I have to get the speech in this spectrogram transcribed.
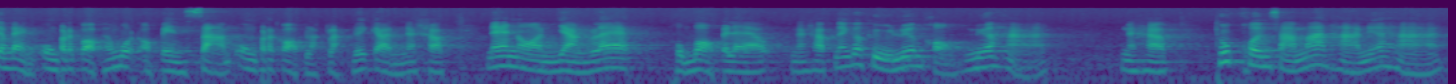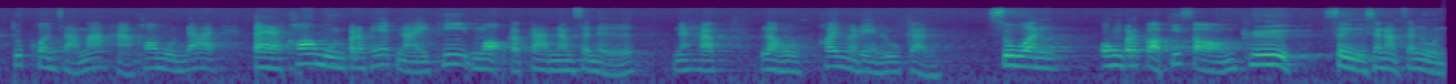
จะแบ่งองค์ประกอบทั้งหมดออกเป็น 3 องค์ประกอบหลักๆ ด้วยกันนะครับ แน่นอนอย่างแรกผมบอกไปแล้วนะครับ นั่นก็คือเรื่องของเนื้อหานะครับ ทุกคนสามารถหาเนื้อหา ทุกคนสามารถหาข้อมูลได้ แต่ข้อมูลประเภทไหนที่เหมาะกับการนำเสนอนะครับ เราค่อยมาเรียนรู้กัน ส่วนองค์ประกอบที่ 2 คือ สื่อสนับสนุน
